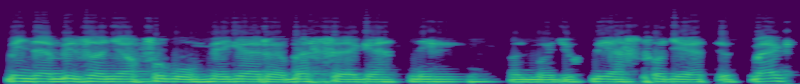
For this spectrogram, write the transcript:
Minden bizonyal fogunk még erről beszélgetni, hogy mondjuk mi ezt hogy éltük meg.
